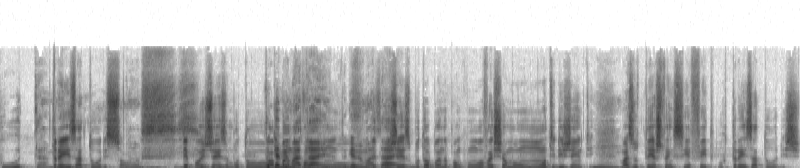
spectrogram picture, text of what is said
Puta Três atores só. Nossa. Depois Jason botou Tu a quer me banda matar, Pão é? com Tu Ovo. quer me matar, Depois é? Jason botou a banda Pão com Ovo e chamou um monte de gente. Hum. Mas o texto em si é feito por três atores.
